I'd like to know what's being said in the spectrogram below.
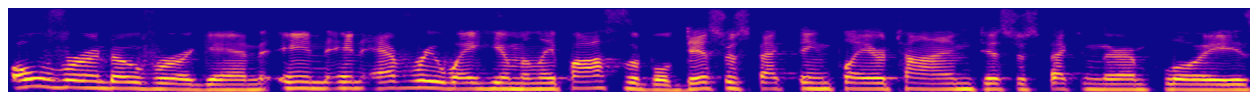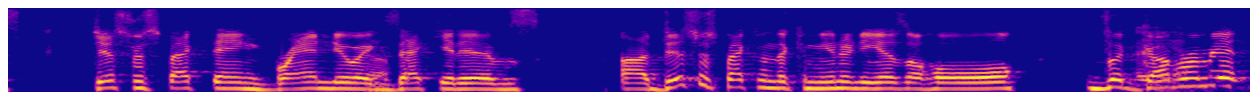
over and over again in in every way humanly possible, disrespecting player time, disrespecting their employees, disrespecting brand new Yeah. executives, uh, disrespecting the community as a whole. The yeah. government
